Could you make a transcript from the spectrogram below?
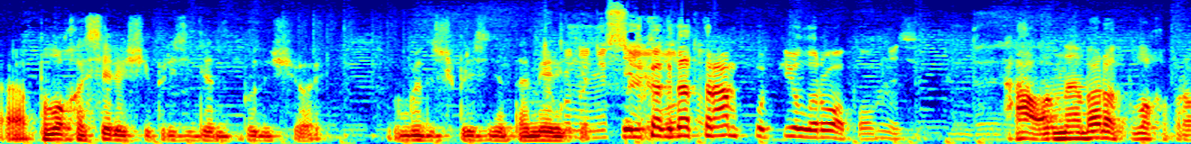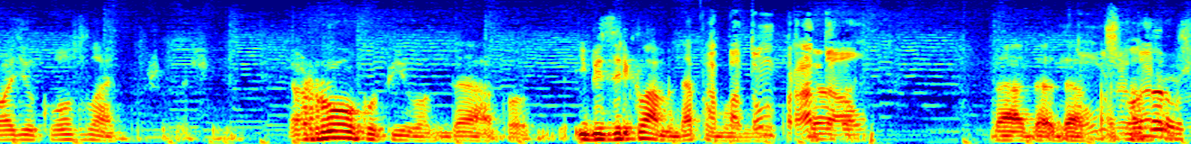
э, плохо селющий президент будущего, будущий президент Америки. Или когда там- Трамп купил Ро, помните? Да. А, он наоборот плохо проводил клоузлайн. Ро купил он, да. И без рекламы, да, А по-моему? потом продал. Да, да, да. но уже продал. дороже.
